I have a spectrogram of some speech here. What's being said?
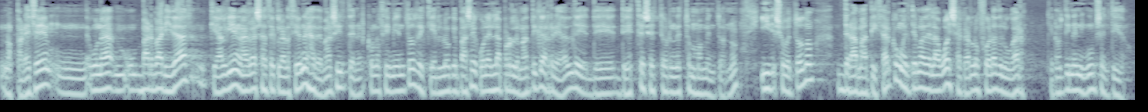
nos parece mm, una barbaridad que alguien haga esas declaraciones, además sin tener conocimiento de qué es lo que pasa y cuál es la problemática real de, de, de este sector en estos momentos. ¿no? Y sobre todo, dramatizar con el tema del agua y sacarlo fuera de lugar, que no tiene ningún sentido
